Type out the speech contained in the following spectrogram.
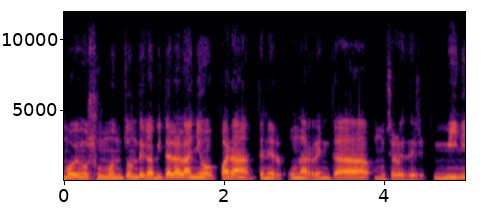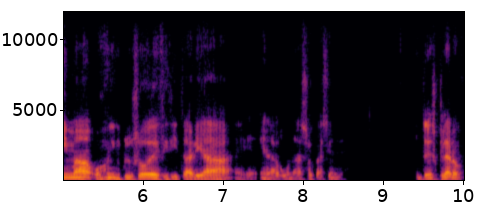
movemos un montón de capital al año para tener una renta muchas veces mínima o incluso deficitaria eh, en algunas ocasiones. Entonces, claro,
